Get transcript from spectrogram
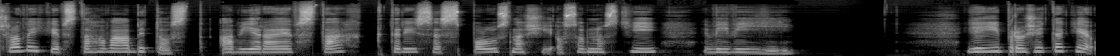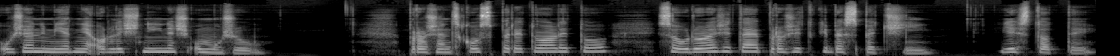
Člověk je vztahová bytost a víra je vztah, který se spolu s naší osobností vyvíjí. Její prožitek je u žen mírně odlišný než u mužů. Pro ženskou spiritualitu jsou důležité prožitky bezpečí, jistoty,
